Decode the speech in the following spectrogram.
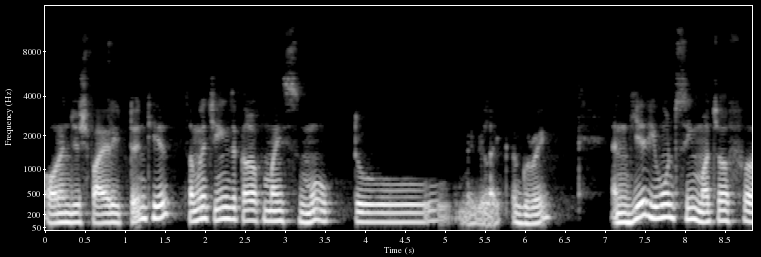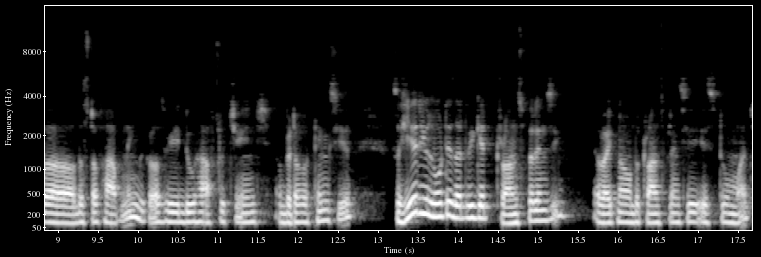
orangish fiery tint here. So i'm going to change the color of my smoke to maybe like a gray and here you won't see much of uh, the stuff happening because we do have to change a bit of things here. So here you'll notice that we get transparency. Right now the transparency is too much.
